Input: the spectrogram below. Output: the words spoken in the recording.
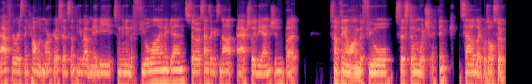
after the race, I think Helmut Marko said something about maybe something in the fuel line again. So it sounds like it's not actually the engine, but something along the fuel system, which I think sounded like was also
